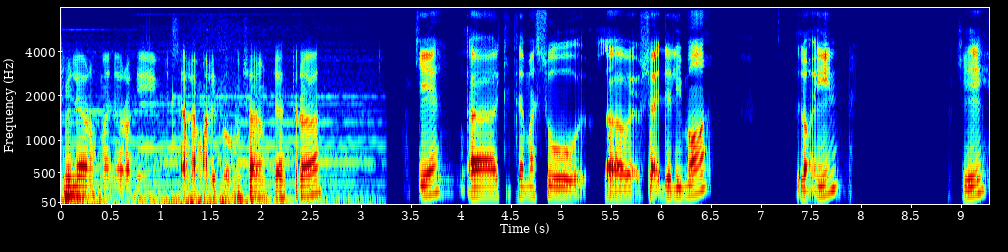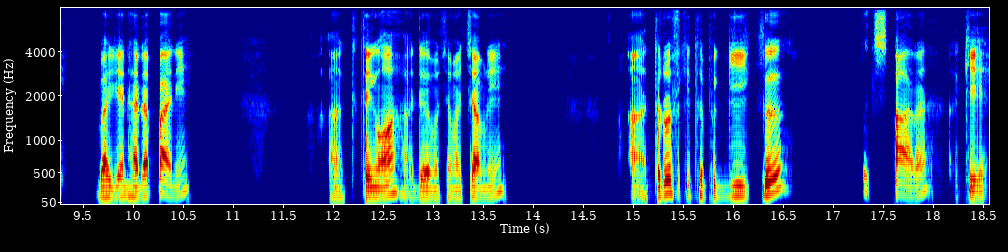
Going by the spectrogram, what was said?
Bismillahirrahmanirrahim. Assalamualaikum, salam sejahtera. Okey, uh, kita masuk uh, website Delima. Login. Okey, bahagian hadapan ni. Uh, kita tengok ah ada macam-macam ni. Uh, terus kita pergi ke XR ah. Okey.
